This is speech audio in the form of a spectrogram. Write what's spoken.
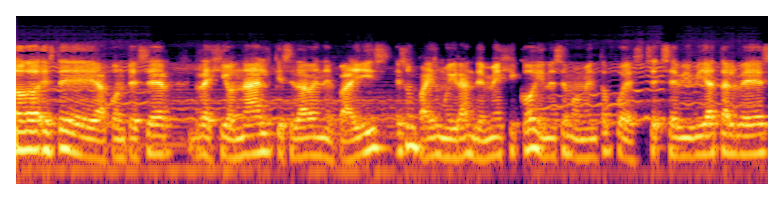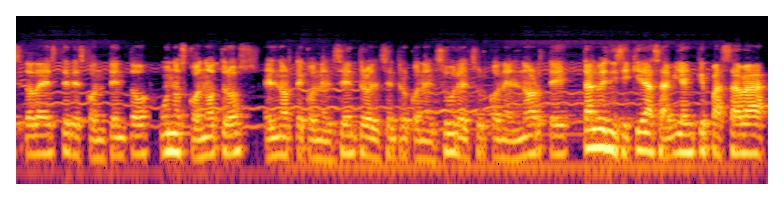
todo este acontecer regional que se daba en el país. Es un país muy grande, México, y en ese momento pues se, vivía tal vez todo este descontento unos con otros, el norte con el centro, el centro con el sur, el sur con el norte. Tal vez ni siquiera sabían qué pasaba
